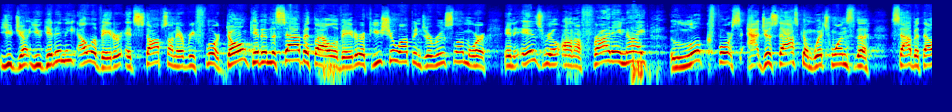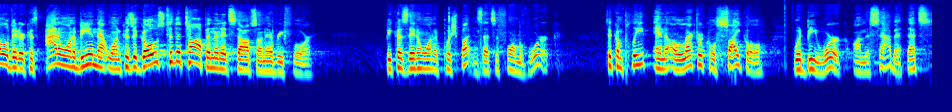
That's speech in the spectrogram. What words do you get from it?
You, ju- you get in the elevator, it stops on every floor. Don't get in the Sabbath elevator. If you show up in Jerusalem or in Israel on a Friday night, look for, just ask them which one's the Sabbath elevator because I don't want to be in that one because it goes to the top and then it stops on every floor because they don't want to push buttons. That's a form of work. To complete an electrical cycle, would be work on the Sabbath. That's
